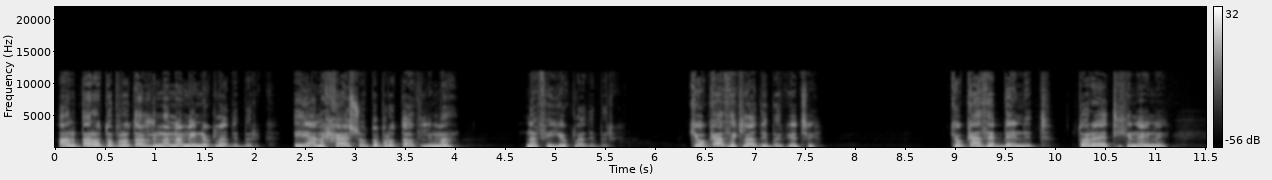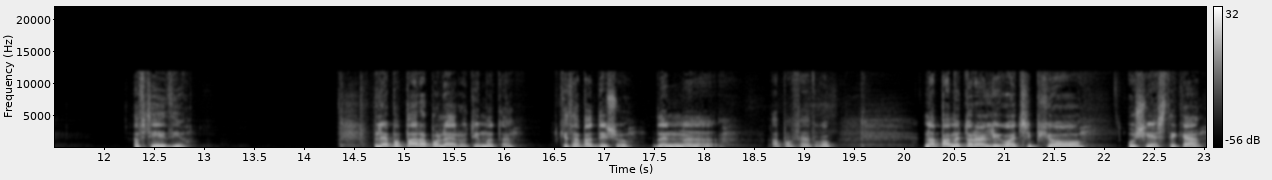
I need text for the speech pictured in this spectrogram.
Αν πάρω το πρωτάθλημα, να μείνει ο Κλάντεμπεργκ. Εάν χάσω το πρωτάθλημα, να φύγει ο Κλάντεμπεργκ. Και ο κάθε Κλάντεμπεργκ, έτσι. Και ο κάθε Μπένετ. Τώρα έτυχε να είναι αυτοί οι δύο. Βλέπω πάρα πολλά ερωτήματα και θα απαντήσω, δεν α, αποφεύγω. Να πάμε τώρα λίγο έτσι πιο ουσιαστικά.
